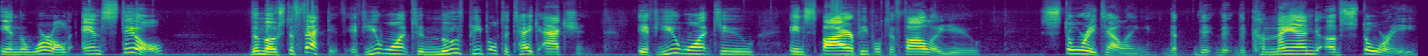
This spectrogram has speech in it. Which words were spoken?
in the world and still the most effective. If you want to move people to take action, if you want to inspire people to follow you, storytelling, the, the, the, command of story,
